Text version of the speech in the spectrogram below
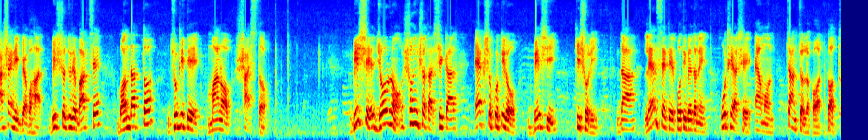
রাসায়নিক ব্যবহার, বিশ্বজুড়ে বাড়ছে বন্ধাত্ম, ঝুঁকিতে মানব স্বাস্থ্য। বিশ্বে যৌন সহিংসতার শিকার একশো কোটিরও বেশি কিশোরী। দ্য ল্যান্ডসেটের প্রতিবেদনে উঠে আসে এমন চাঞ্চল্যকর তথ্য।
